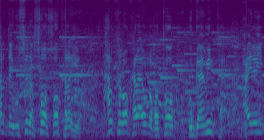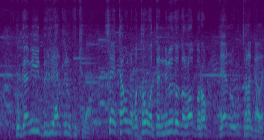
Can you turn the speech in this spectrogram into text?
ardaygu sida soos oo kale iyo halkan oo kale ay u noqoto hoggaaminta. Maxaa hoggaamiyihii berri halkan ku jiraa si ay taa u noqoto waddannimadooda loo baro ayaannu ugu talagallay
